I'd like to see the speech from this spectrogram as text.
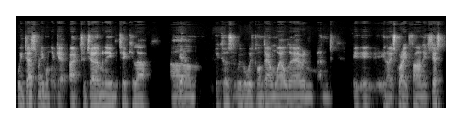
We desperately want to get back to Germany in particular um, yeah. because we've always gone down well there, and and it, it, you know it's great fun. It's just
